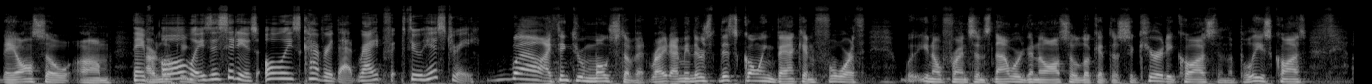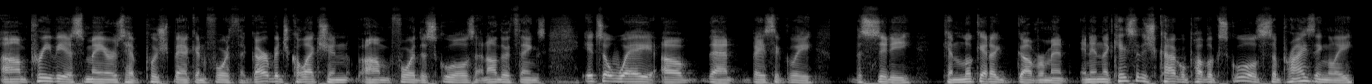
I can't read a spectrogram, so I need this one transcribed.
They also um, They've are looking, always, the city has always covered that, right? F- through history. well, I think through most of it, right? I mean, there's this going back and forth. You know, for instance, now we're going to also look at the security costs and the police costs. Um, previous mayors have pushed back and forth the garbage collection um, for the schools and other things. It's a way of that basically the city can look at a government, and in the case of the Chicago Public Schools, surprisingly,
